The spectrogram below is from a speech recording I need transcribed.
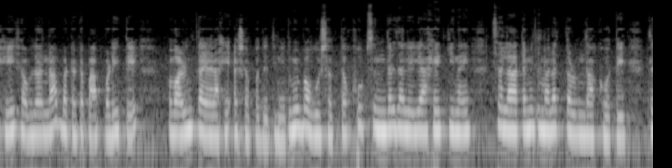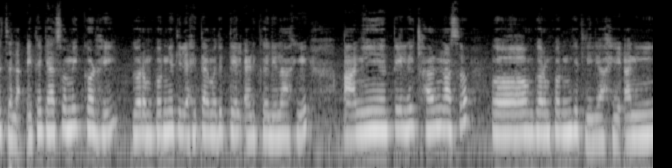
हे साबुदाणा बटाटा पापड येते वाळून तयार आहे अशा पद्धतीने. तुम्ही बघू शकता खूप सुंदर झालेले आहेत की नाही? चला आता मी तुम्हाला तळून दाखवते. तर चला इथे गॅसवर मी कढई गरम करून घेतलेली आहे. त्यामध्ये तेल ॲड केलेलं आहे. आणि तेल हे छान असं गरम करून घेतलेली आहे. आणि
